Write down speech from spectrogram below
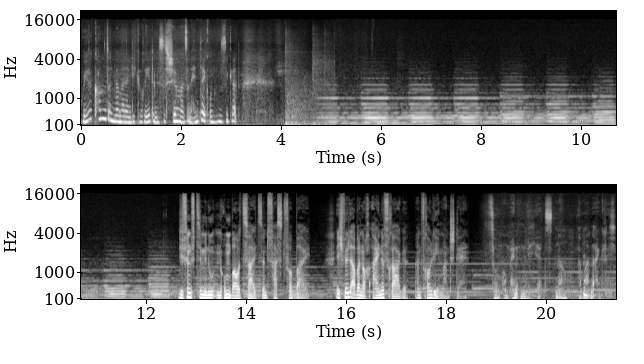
früher kommt und wenn man dann dekoriert, dann ist es schön, wenn man so eine Hintergrundmusik hat. Die 15 Minuten Umbauzeit sind fast vorbei. Ich will aber noch eine Frage an Frau Lehmann stellen. So Momenten wie jetzt, ne? wenn man eigentlich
